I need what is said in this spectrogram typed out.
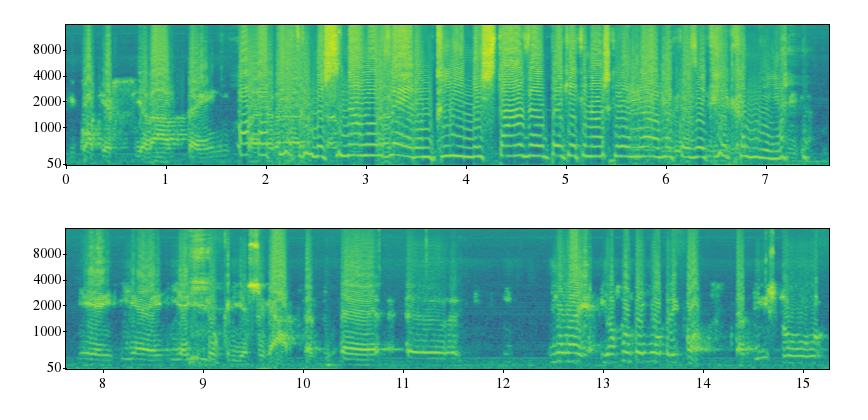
que qualquer sociedade tem para... Oh, Pedro, mas se não houver um clima estável, para que é que nós queremos alguma coisa que a economia? E é, e, é, e é isso que eu queria chegar, portanto, uh, uh, não é, eles não têm outra hipótese, portanto, isto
